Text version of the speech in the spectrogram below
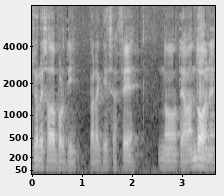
Yo he rezado por ti, para que esa fe no te abandone,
